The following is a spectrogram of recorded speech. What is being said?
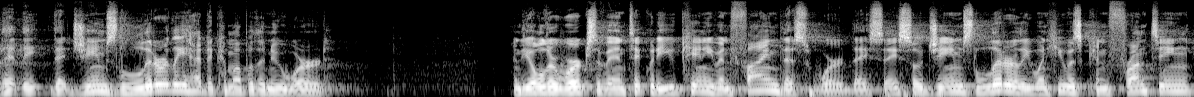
that, that James literally had to come up with a new word. In the older works of antiquity, you can't even find this word, they say. So, James literally, when he was confronting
